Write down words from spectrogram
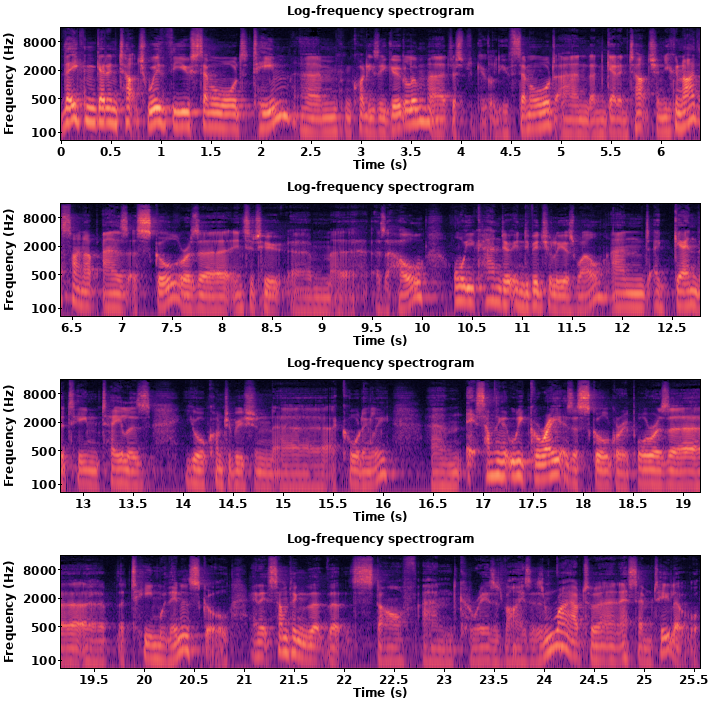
They can get in touch with the Youth STEM Award team. Um, you can quite easily Google them. Uh, just Google Youth STEM Award and, and get in touch. And you can either sign up as a school or as an institute um, uh, as a whole, or you can do it individually as well. And again, the team tailors your contribution uh, accordingly. Um, it's something that would be great as a school group or as a, a, a team within a school, and it's something that, that staff and careers advisors, and right up to an SMT level,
